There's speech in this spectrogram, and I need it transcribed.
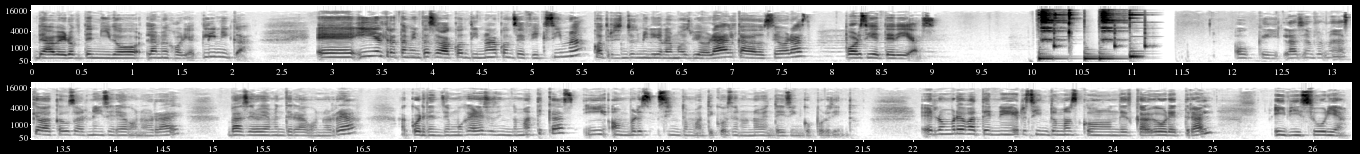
de haber obtenido la mejoría clínica. Eh, y el tratamiento se va a continuar con cefixima, 400 miligramos vía oral cada 12 horas por 7 días. Ok, las enfermedades que va a causar Neisseria gonorrhoeae va a ser obviamente la gonorrea. Acuérdense, mujeres asintomáticas y hombres sintomáticos en un 95%. El hombre va a tener síntomas con descarga uretral y disuria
